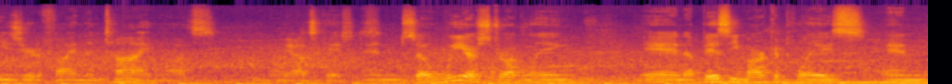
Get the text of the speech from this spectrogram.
easier to find than time was, you know, in lots of cases. And so we are struggling in a busy marketplace and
